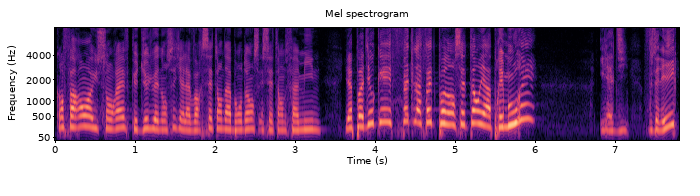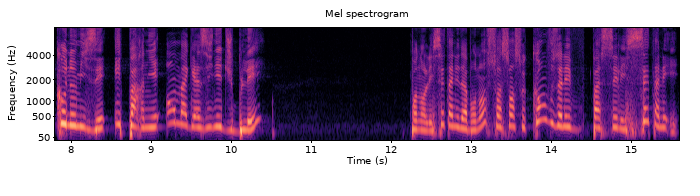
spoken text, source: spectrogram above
Quand Pharaon a eu son rêve que Dieu lui annonçait qu'il allait avoir sept ans d'abondance et sept ans de famine, il n'a pas dit, OK, faites la fête pendant sept ans et après mourrez. Il a dit, vous allez économiser, épargner, emmagasiner du blé pendant les sept années d'abondance, soit à ce que quand vous allez passer les sept années, et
